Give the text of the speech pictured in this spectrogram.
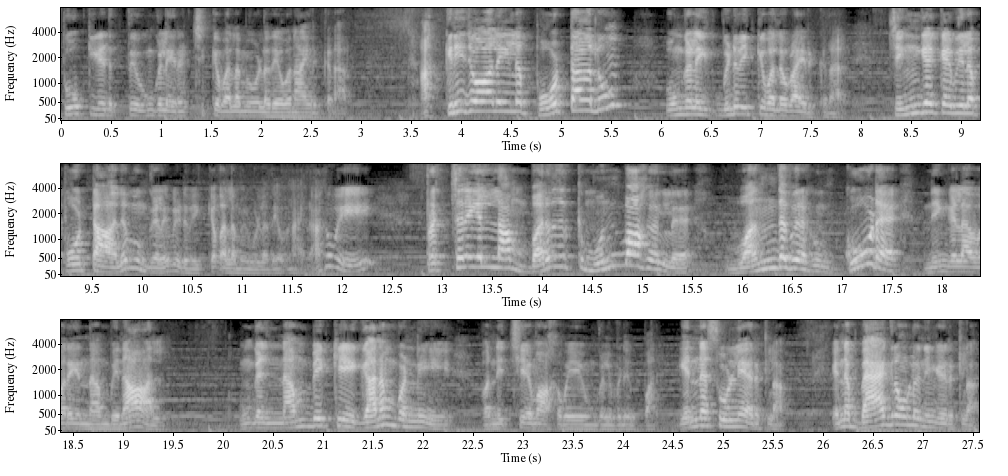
தூக்கி எடுத்து உங்களை ரட்சிக்க வல்லமை உள்ள தேவனாயிருக்கிறார் அக்னி ஜுவாலையில போட்டாலும் உங்களை விடுவிக்க வல்லவராயிருக்கிறார் சிங்க கவியில போட்டாலும் உங்களை விடுவிக்க வல்லமை உள்ள தேவனாயிரு ஆகவே பிரச்சனை எல்லாம் வருவதற்கு முன்பாக இல்லை வந்த பிறகும் கூட நீங்கள் அவரை நம்பினால் உங்கள் நம்பிக்கையை கனம் பண்ணி அவர் நிச்சயமாகவே உங்களை விடுவிப்பார் என்ன சூழ்நிலையா இருக்கலாம்? என்ன பேக்ரவுண்ட்ல நீங்க இருக்கலாம்?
